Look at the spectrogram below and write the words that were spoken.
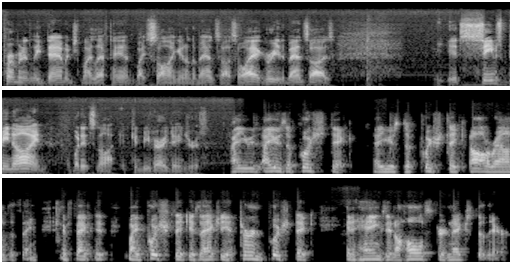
permanently damaged my left hand by sawing it on the bandsaw. So I agree, the bandsaw is, it seems benign, but it's not. It can be very dangerous. I use I use a push stick. I use a push stick all around the thing. In fact, it, my push stick is actually a turned push stick. It hangs in a holster next to there.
